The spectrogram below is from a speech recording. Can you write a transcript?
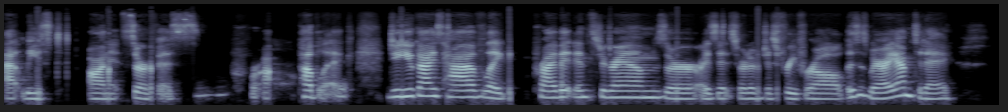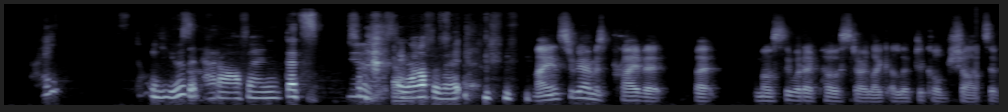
at least on its surface pro- uh, public. Do you guys have like private Instagrams or is it sort of just free for all? This is where I am today. I don't use it that often. That's sort of Yeah. stay off of it. My Instagram is private, but mostly what I post are like elliptical shots of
